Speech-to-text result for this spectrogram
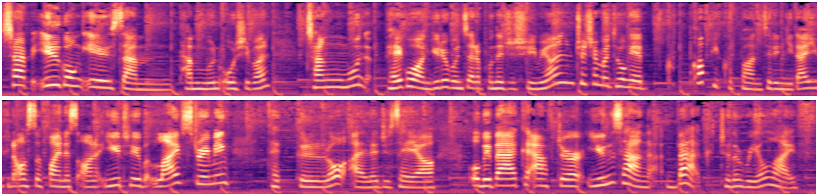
샵 1013 단문 50원, 장문 100원 유료 문자를 보내주시면 추첨을 통해 커피 쿠폰 드립니다. You can also find us on YouTube live streaming. 댓글로 알려주세요. We'll be back after 윤상 Back to the Real Life.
